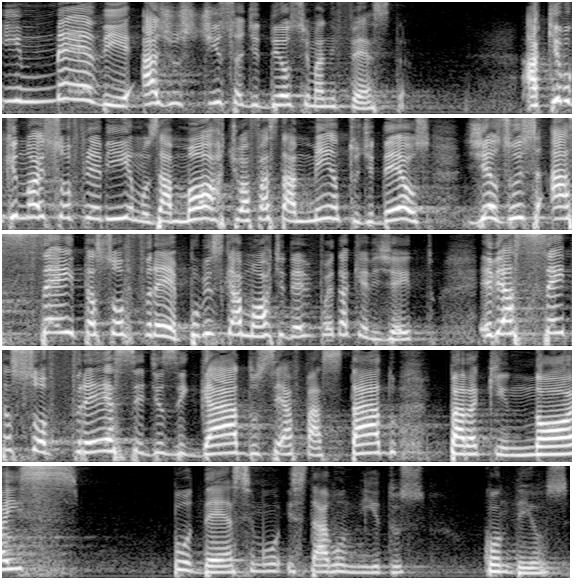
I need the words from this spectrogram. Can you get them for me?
e nele a justiça de Deus se manifesta aquilo que nós sofreríamos, a morte, o afastamento de Deus, Jesus aceita sofrer. Por isso que a morte dele foi daquele jeito. Ele aceita sofrer, ser desligado, ser afastado, para que nós pudéssemos estar unidos com Deus.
